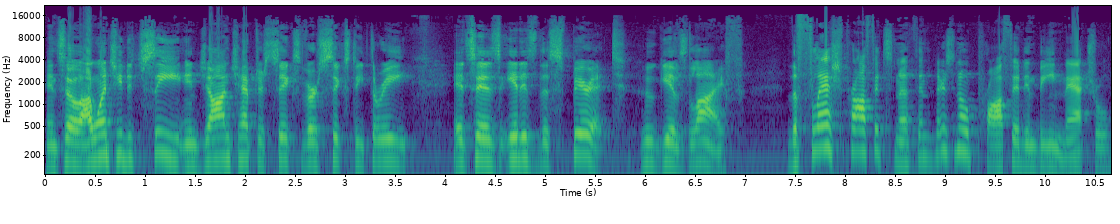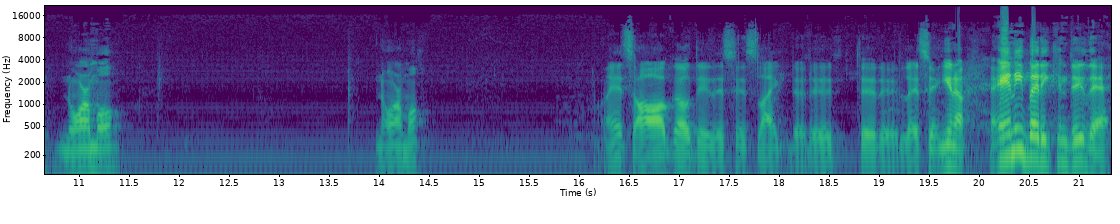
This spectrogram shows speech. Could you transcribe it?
And so I want you to see in John chapter 6, verse 63, it says, It is the Spirit who gives life. The flesh profits nothing. There's no profit in being natural, normal. Normal. Let's all go do this. It's like do do do do. Listen, you know, anybody can do that.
